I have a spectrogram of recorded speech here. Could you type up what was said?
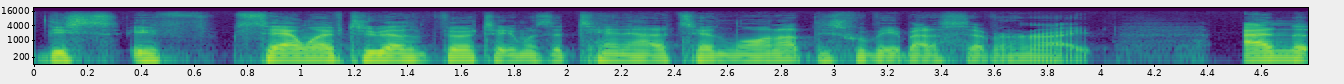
"This if Soundwave 2013 was a 10 out of 10 lineup, this would be about a seven or eight. And uh,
